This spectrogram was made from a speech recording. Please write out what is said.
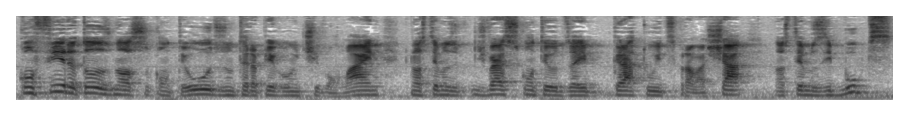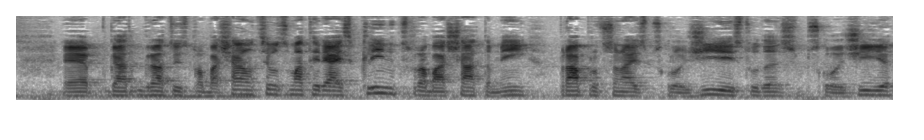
Confira todos os nossos conteúdos no Terapia Cognitiva Online, que nós temos diversos conteúdos aí gratuitos para baixar. Nós temos e-books é, gratuitos para baixar, nós temos materiais clínicos para baixar também para profissionais de psicologia, estudantes de psicologia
